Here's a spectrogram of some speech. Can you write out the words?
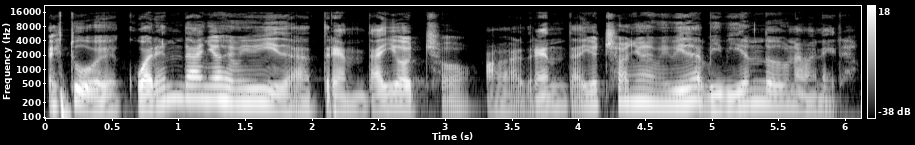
estuve 40 años de mi vida, 38, a ver, 38 años de mi vida viviendo de una manera.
